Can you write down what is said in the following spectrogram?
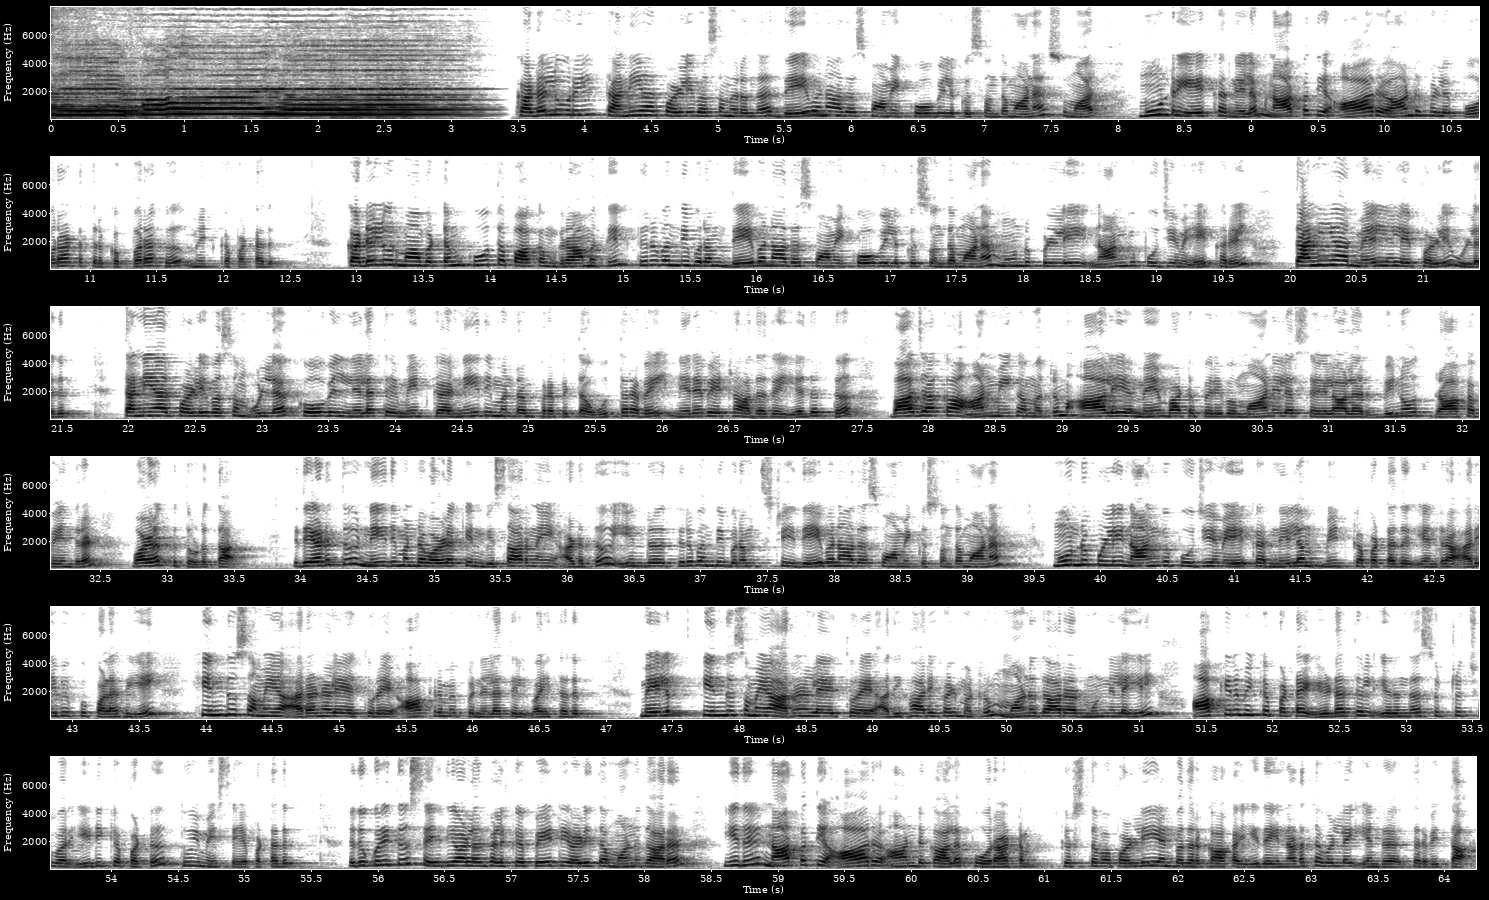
say கடலூரில் தனியார் பள்ளிவசம் இருந்த தேவநாத சுவாமி கோவிலுக்கு சொந்தமான சுமார் மூன்று ஏக்கர் நிலம் நாற்பத்தி ஆறு ஆண்டுகள் போராட்டத்திற்கு பிறகு மீட்கப்பட்டது. கடலூர் மாவட்டம் கூத்தப்பாக்கம் கிராமத்தில் திருவந்திபுரம் தேவநாத சுவாமி கோவிலுக்கு சொந்தமான மூன்று புள்ளி நான்கு பூஜ்ஜியம் ஏக்கரில் தனியார் மேல்நிலைப் பள்ளி உள்ளது. தனியார் பள்ளிவசம் உள்ள கோவில் நிலத்தை மீட்க நீதிமன்றம் பிறப்பித்த உத்தரவை நிறைவேற்றாததை எதிர்த்து பாஜக ஆன்மீக மற்றும் ஆலய மேம்பாட்டு பிரிவு மாநில செயலாளர் வினோத் ராகவேந்திரன் வழக்கு தொடுத்தார். lá இதையடுத்து நீதிமன்ற வழக்கின் விசாரணையை அடுத்து இன்று திருவந்திபுரம் ஸ்ரீ தேவநாத சுவாமிக்கு சொந்தமான மூன்று புள்ளி நான்கு பூஜ்ஜியம் ஏக்கர் நிலம் மீட்கப்பட்டது என்ற அறிவிப்பு பலகையை ஹிந்து சமய அறநிலையத்துறை ஆக்கிரமிப்பு நிலத்தில் வைத்தது. மேலும் ஹிந்து சமய அறநிலையத்துறை அதிகாரிகள் மற்றும் மனுதாரர் முன்னிலையில் ஆக்கிரமிக்கப்பட்ட இடத்தில் இருந்த சுற்றுச்சுவர் இடிக்கப்பட்டு தூய்மை செய்யப்பட்டது. இதுகுறித்து செய்தியாளர்களுக்கு பேட்டி அளித்த மனுதாரர் இது நாற்பத்தி ஆறு ஆண்டு கால போராட்டம். கிறிஸ்தவ பள்ளி என்பதற்காக இதை நடத்தவில்லை என்று தெரிவித்தார்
